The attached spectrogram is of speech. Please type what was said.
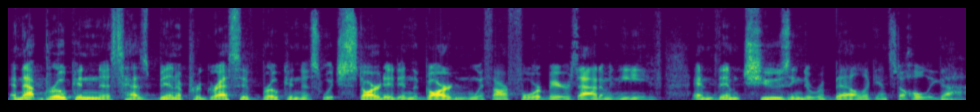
And that brokenness has been a progressive brokenness which started in the garden with our forebears, Adam and Eve, and them choosing to rebel against a holy God.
